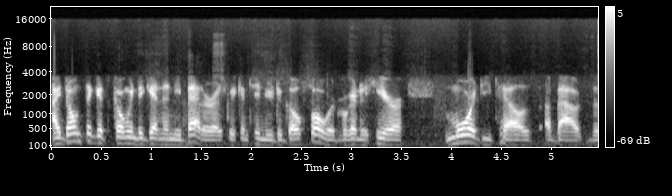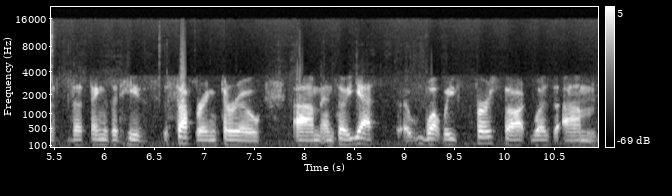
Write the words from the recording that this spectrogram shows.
I don't think it's going to get any better as we continue to go forward. We're going to hear more details about the the things that he's suffering through, um, and so yes, what we first thought was. Um,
